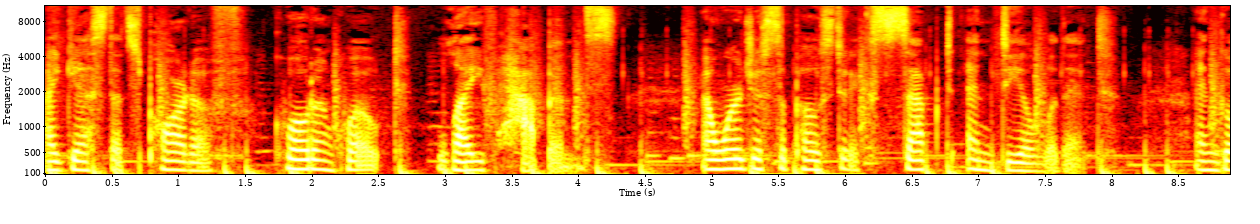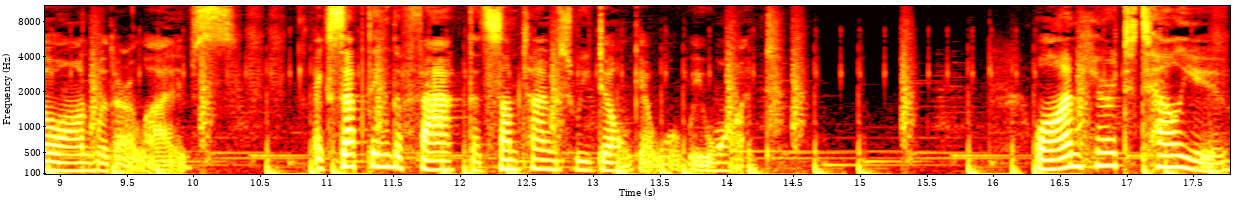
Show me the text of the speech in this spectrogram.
I guess that's part of quote unquote life happens. And we're just supposed to accept and deal with it and go on with our lives. Accepting the fact that sometimes we don't get what we want. Well, I'm here to tell you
